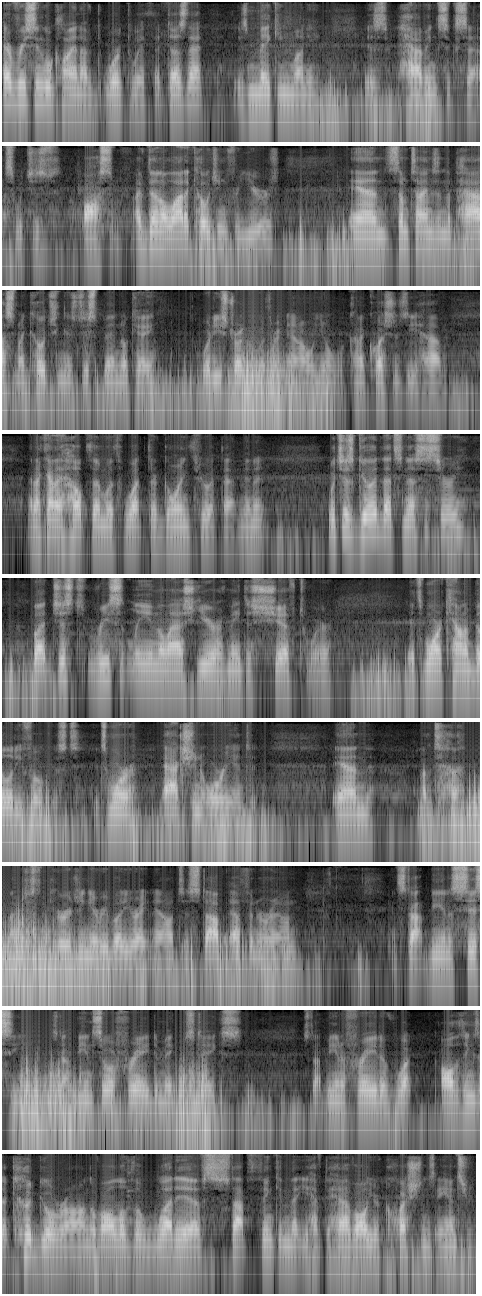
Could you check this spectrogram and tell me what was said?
Every single client I've worked with that does that is making money, is having success, which is awesome. I've done a lot of coaching for years, and sometimes in the past, my coaching has just been okay, what are you struggling with right now? You know, what kind of questions do you have? And I kind of help them with what they're going through at that minute, which is good, that's necessary. But just recently in the last year, I've made this shift where it's more accountability focused, it's more action oriented. And I'm, t- I'm just encouraging everybody right now to stop effing around and stop being a sissy, stop being so afraid to make mistakes, stop being afraid of what all the things that could go wrong, of all of the what ifs. Stop thinking that you have to have all your questions answered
